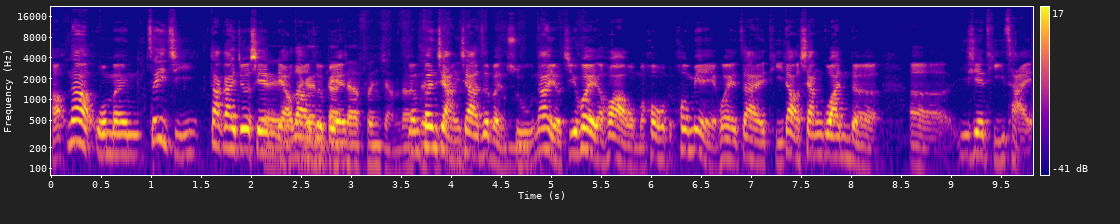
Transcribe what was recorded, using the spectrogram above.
好，那我们这一集大概就先聊到这跟大边，家分享到跟分享一下这本书。那有机会的话，我们后后面也会再提到相关的呃一些题材，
